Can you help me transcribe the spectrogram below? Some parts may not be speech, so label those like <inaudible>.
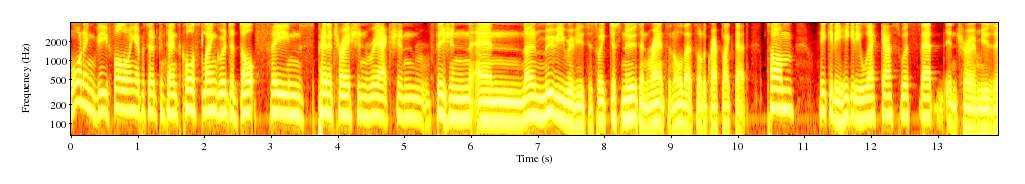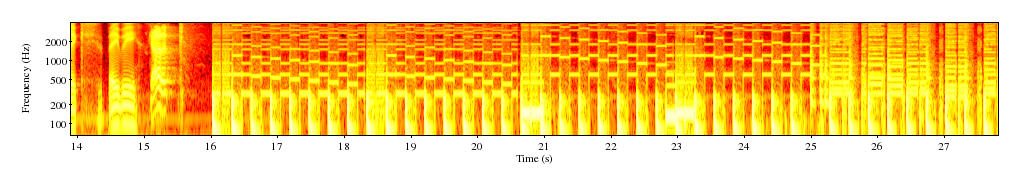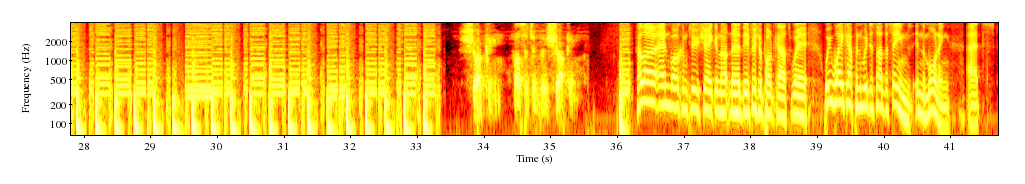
Warning the following episode contains coarse language, adult themes, penetration, reaction, fission, and no movie reviews this week, just news and rants and all that sort of crap like that. Tom, hickety hickety whack us with that intro music, baby. Got it. Shocking. Positively shocking. Hello and welcome to Shake and Not Nerd, the official podcast where we wake up and we decide the themes in the morning at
